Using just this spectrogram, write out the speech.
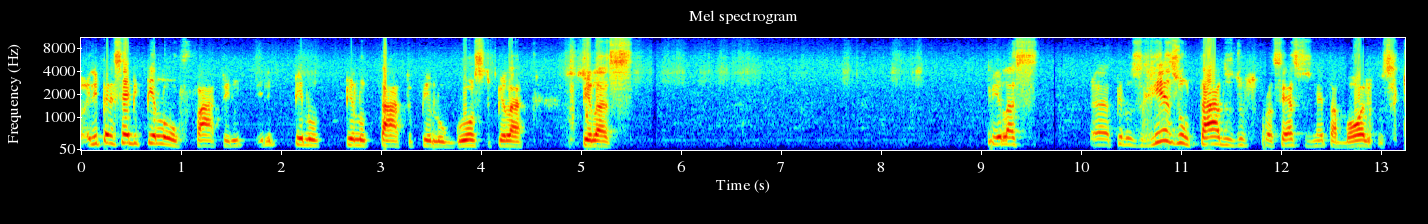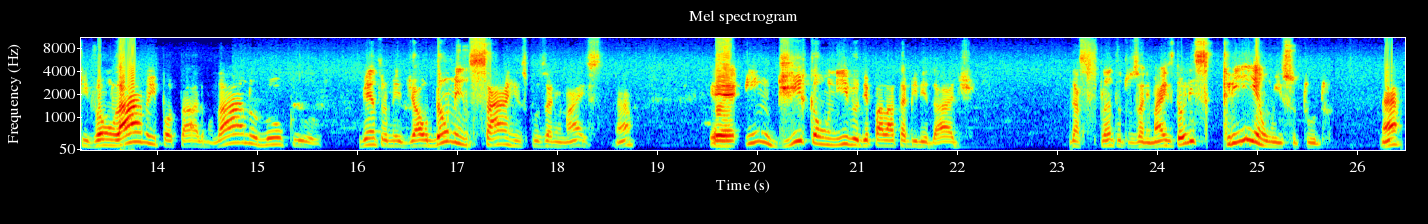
ele percebe pelo olfato, ele, ele pelo pelo tato, pelo gosto, pela, pelas, pelas, uh, pelos resultados dos processos metabólicos que vão lá no hipotálamo, lá no núcleo ventromedial, dão mensagens para os animais, né? é, indicam o nível de palatabilidade das plantas dos animais, então eles criam isso tudo. Né?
